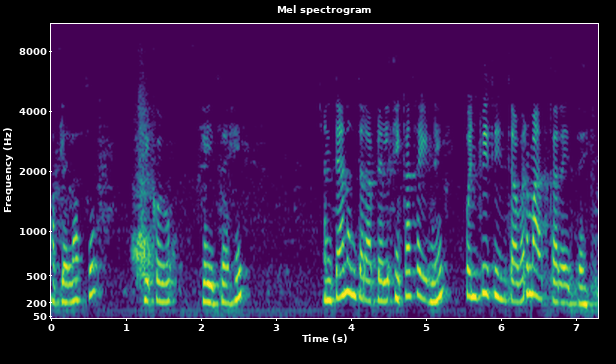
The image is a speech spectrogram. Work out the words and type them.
आपल्याला असं हे करू घ्यायचं आहे. आणि त्यानंतर आपल्याला एका साईडने पंचवीस इंचावर मार्क करायचं आहे.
